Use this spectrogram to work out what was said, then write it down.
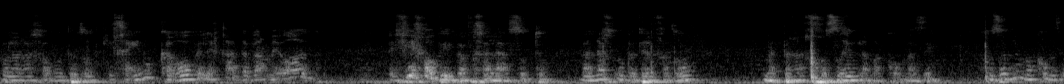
כל הרחבות הזאת, כי חיינו קרוב אליך הדבר מאוד. לפיך ובלבבך לעשותו. ואנחנו בדרך הזאת, מטרה, חוזרים למקום הזה. חוזרים למקום הזה.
